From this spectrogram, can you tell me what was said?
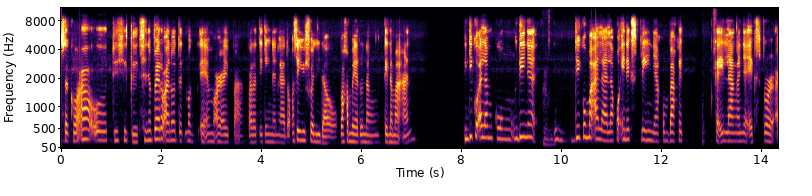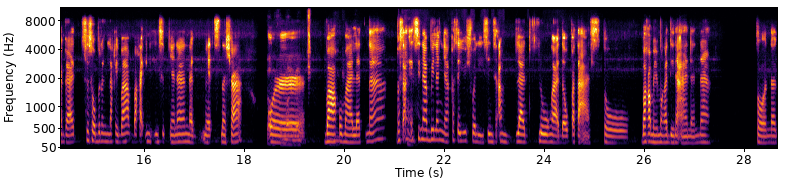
sa ko, ah, o, di sige. Sino, pero ano, mag-MRI pa para titingnan nga daw. Kasi usually daw, baka meron ng tinamaan. Hindi ko alam kung, hindi niya, Mm. hindi ko maalala kung in-explain niya kung bakit kailangan niya explore agad. Sa sobrang laki ba, baka iniisip niya na, nag-mets na siya, or baka kumalat na. Basta ang sinabi lang niya, kasi usually, since ang blood flow nga daw pataas, so baka may mga dinaanan na. So, nag,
